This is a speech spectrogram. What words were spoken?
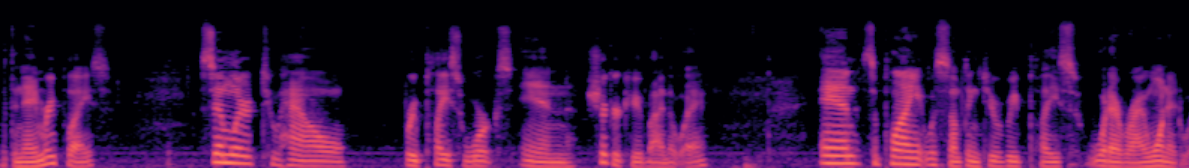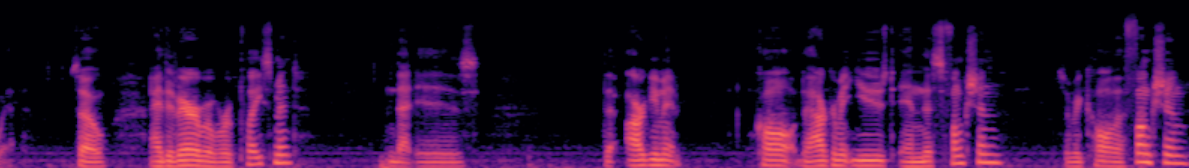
with the name replace, similar to how replace works in SugarCube, by the way, and supplying it with something to replace whatever I wanted with. So I have the variable replacement, that is the argument call the argument used in this function. So we call the function,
